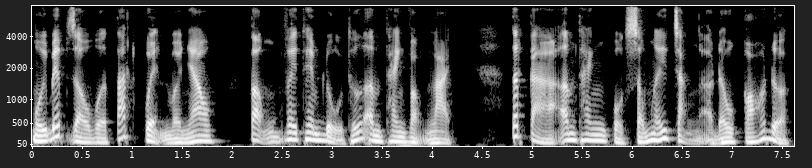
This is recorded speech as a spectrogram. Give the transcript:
Mùi bếp dầu vừa tắt quyện vào nhau, Cộng với thêm đủ thứ âm thanh vọng lại. Tất cả âm thanh cuộc sống ấy chẳng ở đâu có được.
